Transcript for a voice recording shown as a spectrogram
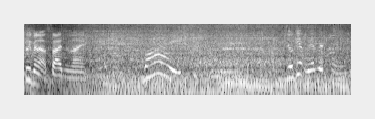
Sleeping outside tonight. Why? She'll get river clean.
